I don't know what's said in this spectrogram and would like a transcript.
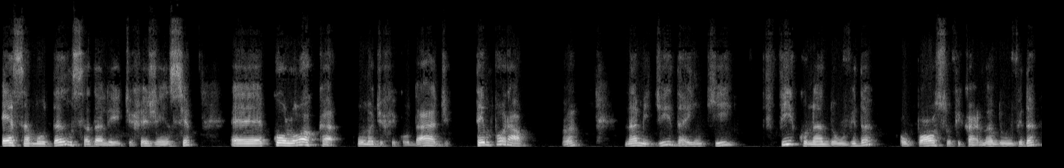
Essa mudança da lei de regência é, coloca uma dificuldade temporal, né? na medida em que fico na dúvida, ou posso ficar na dúvida,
